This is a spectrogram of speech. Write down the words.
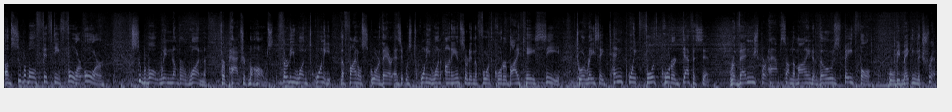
of Super Bowl 54 or Super Bowl win number one for Patrick Mahomes. 31-20 the final score there as it was 21 unanswered in the fourth quarter by KC to erase a 10-point fourth quarter deficit. Revenge perhaps on the mind of those faithful who will be making the trip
